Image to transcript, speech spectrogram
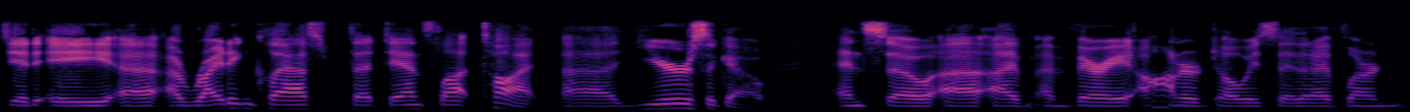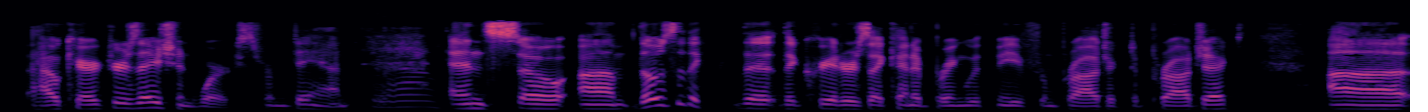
did a uh, a writing class that Dan Slott taught uh, years ago, and so uh, I'm I'm very honored to always say that I've learned how characterization works from Dan. wow. And so um, those are the, the the creators I kind of bring with me from project to project. Uh,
